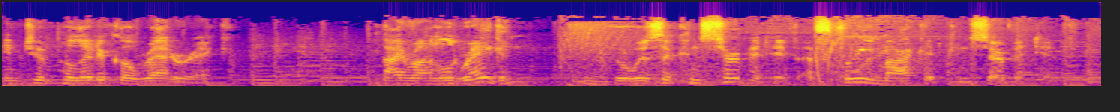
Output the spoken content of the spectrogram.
into political rhetoric by Ronald Reagan, who was a conservative, a free market conservative.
